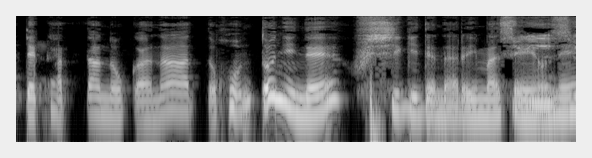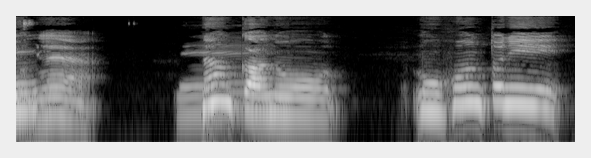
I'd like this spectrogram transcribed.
って勝ったのかなって、本当にね、不思議でなりませんよですよね。ね。ねなんかあ、の、もう本当に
